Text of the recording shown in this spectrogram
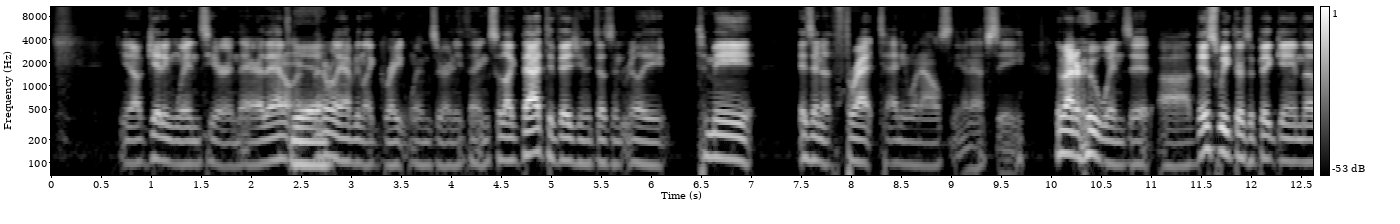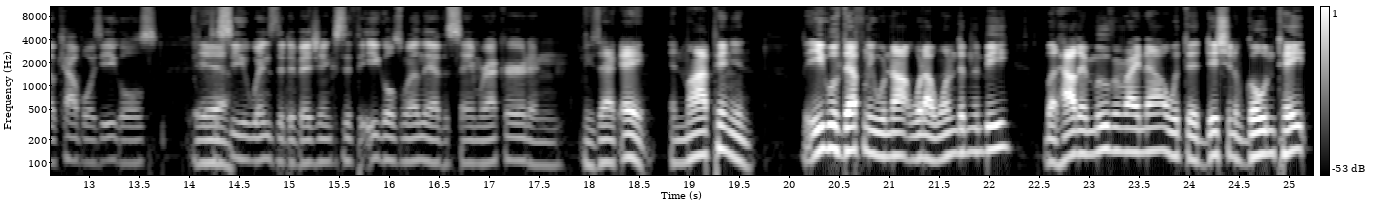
you know, getting wins here and there. They don't, they don't really have any like great wins or anything. So like that division, it doesn't really, to me, isn't a threat to anyone else in the NFC. No matter who wins it. Uh, this week there's a big game though, Cowboys Eagles yeah, to see who wins the division. Because if the Eagles win, they have the same record, and exactly. Hey, in my opinion, the Eagles definitely were not what I wanted them to be, but how they're moving right now with the addition of Golden Tate,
